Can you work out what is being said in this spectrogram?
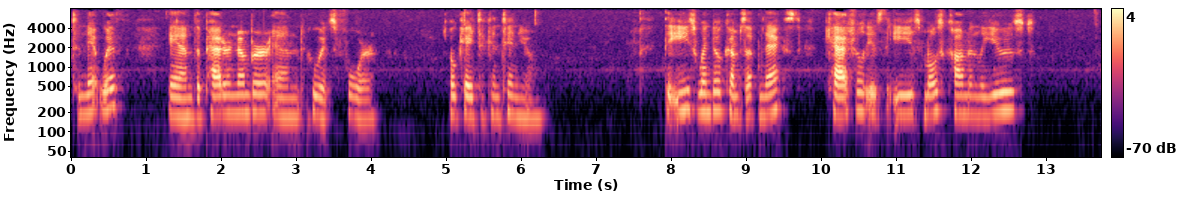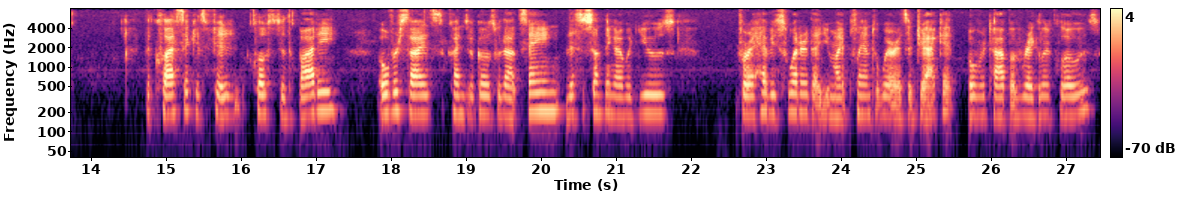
to knit with and the pattern number and who it's for. OK to continue. The ease window comes up next. Casual is the ease most commonly used. The classic is fitted close to the body. Oversized kind of goes without saying. This is something I would use for a heavy sweater that you might plan to wear as a jacket over top of regular clothes.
